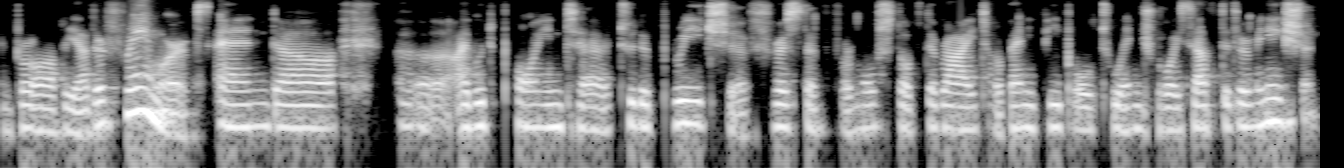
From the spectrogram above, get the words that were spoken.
and probably other frameworks. And uh, uh, I would point to the breach, first and foremost, of the right of any people to enjoy self-determination.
